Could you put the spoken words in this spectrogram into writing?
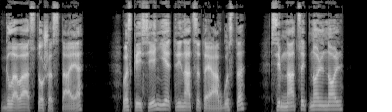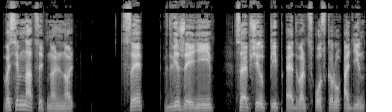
Глава 106. Воскресенье, 13 августа, 17.00, 18.00. Цепь в движении, сообщил Пип Эдвардс Оскару-1.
